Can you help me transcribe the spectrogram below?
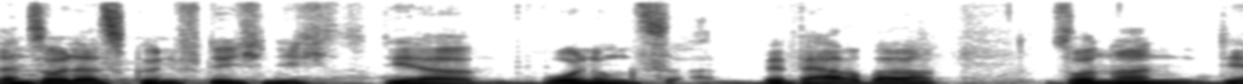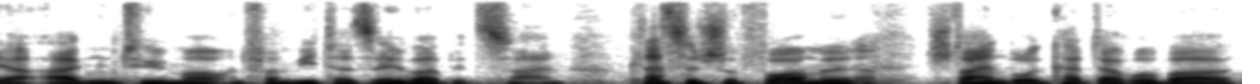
dann soll das künftig nicht der Wohnungsbewerber sondern der Eigentümer und Vermieter selber bezahlen. Klassische Formel. Ja. Steinbrück hat darüber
